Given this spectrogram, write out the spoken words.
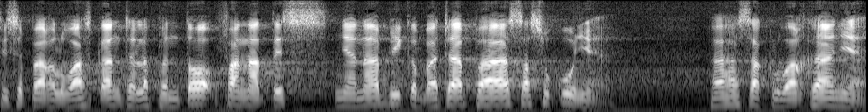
disebarluaskan dalam bentuk fanatisnya Nabi kepada bahasa sukunya bahasa keluarganya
